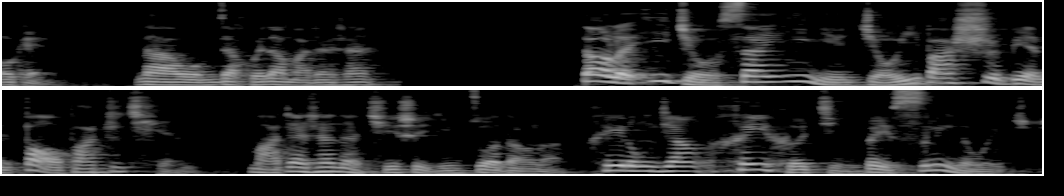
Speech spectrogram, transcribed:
OK。那我们再回到马占山，到了一九三一年九一八事变爆发之前，马占山呢其实已经做到了黑龙江黑河警备司令的位置。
